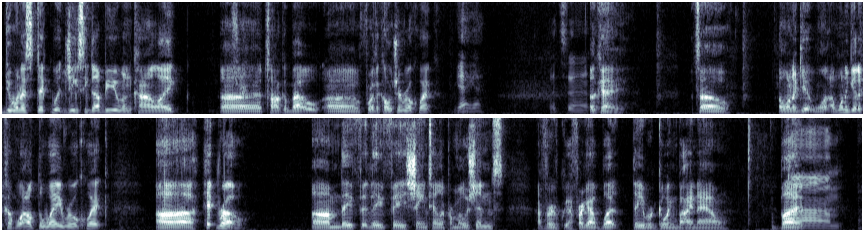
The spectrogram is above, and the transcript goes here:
do you want to stick with GCW and kind of like uh Sure. talk about uh for the culture real quick? Yeah, yeah. That's uh. Okay. So I want to get one. I want to get a couple out the way real quick. Uh, Hit Row. Um, they they face Shane Taylor Promotions. I, for, I forgot what they were going by now, but Um. Oh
